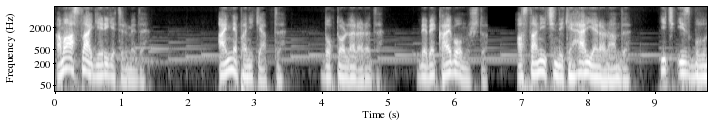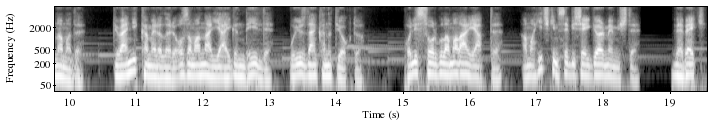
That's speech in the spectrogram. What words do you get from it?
Ama asla geri getirmedi. Anne panik yaptı. Doktorlar aradı. Bebek kaybolmuştu. Hastane içindeki her yer arandı. Hiç iz bulunamadı. Güvenlik kameraları o zamanlar yaygın değildi. Bu yüzden kanıt yoktu. Polis sorgulamalar yaptı ama hiç kimse bir şey görmemişti. Bebek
